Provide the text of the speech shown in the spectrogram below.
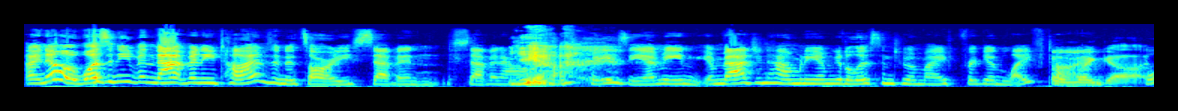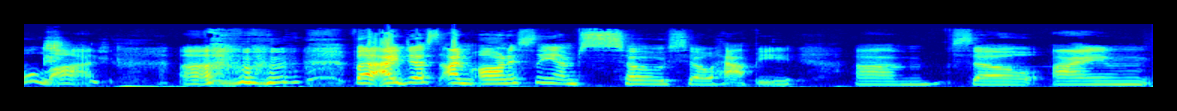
I know it wasn't even that many times, and it's already seven seven hours. Yeah. It's crazy. I mean, imagine how many I'm gonna listen to in my friggin' lifetime. Oh my God. a whole lot. um, but I just, I'm honestly, I'm so so happy. Um, so I'm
